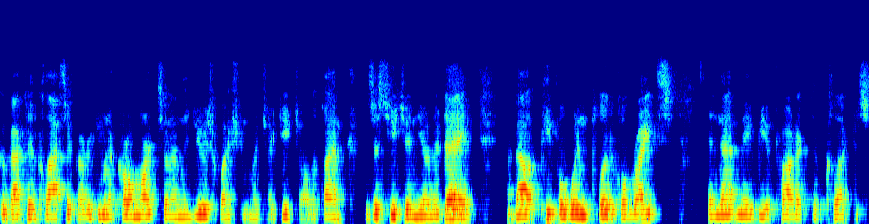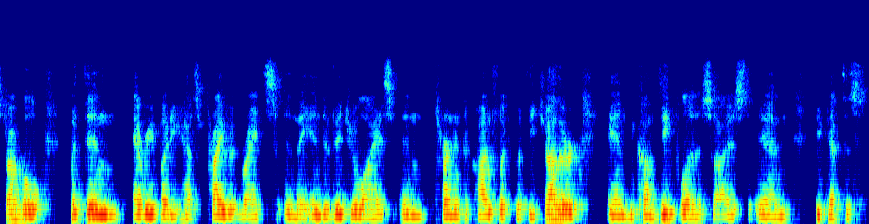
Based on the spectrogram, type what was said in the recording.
Go back to the classic argument of Karl Marx on the Jewish question, which I teach all the time. I was just teaching the other day about people win political rights and that may be a product of collective struggle but then everybody has private rights and they individualize and turn into conflict with each other and become depoliticized. And you get this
